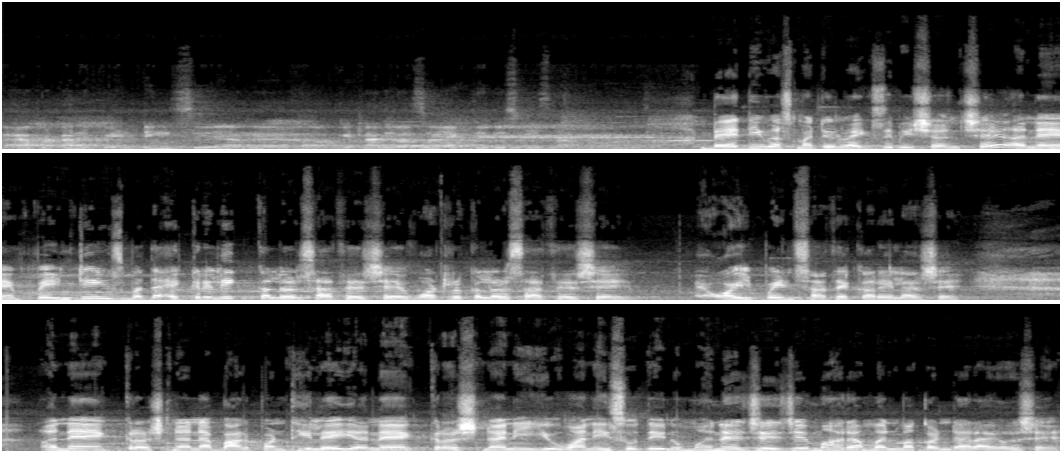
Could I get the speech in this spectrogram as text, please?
કયા પ્રકારની પેઇન્ટિંગ છે અને કેટલા દિવસ આ એક્ઝિબિશન છે બે દિવસ માટેનું એક્ઝિબિશન છે અને પેઇન્ટિંગ્સ બધા એક્રેલિક કલર સાથે છે વોટર કલર સાથે છે ઓઇલ પેઇન્ટ સાથે કરેલા છે. અને કૃષ્ણના બાળપણથી લઈ અને કૃષ્ણની યુવાની સુધીનું મને જે જે મારા મનમાં કંડારાયો છે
